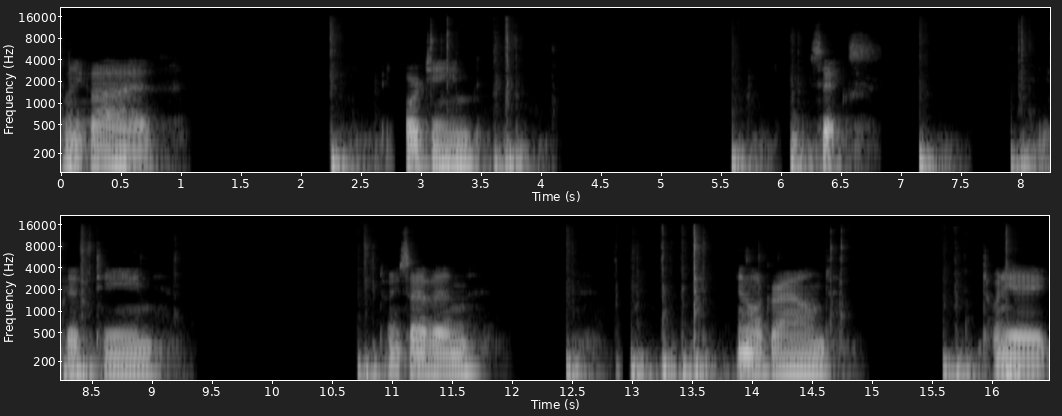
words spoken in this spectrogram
25, 14, 26, 15, 27, analog ground, 28,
